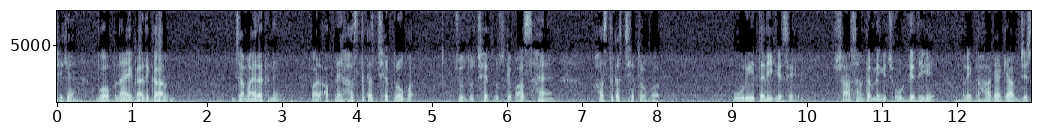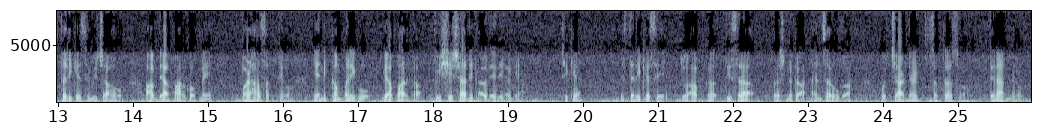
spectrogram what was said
ठीक है, वो अपना एकाधिकार जमाए रखने और अपने हस्तगत क्षेत्रों पर, जो जो क्षेत्र उसके पास हैं, हस्तगत क्षेत्रों पर पूरी तरीके से शासन करने की छूट दे दी गई। और ये कहा गया कि आप जिस तरीके से भी चाहो आप व्यापार को अपने बढ़ा सकते हो। यानी कंपनी को व्यापार का विशेषाधिकार दे दिया गया। ठीक है? इस तरीके से जो आपका तीसरा प्रश्न का आंसर होगा, वो चार्ट एक्ट सत्रह सौ तिरानवे होगा।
